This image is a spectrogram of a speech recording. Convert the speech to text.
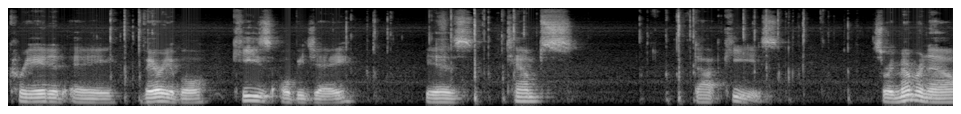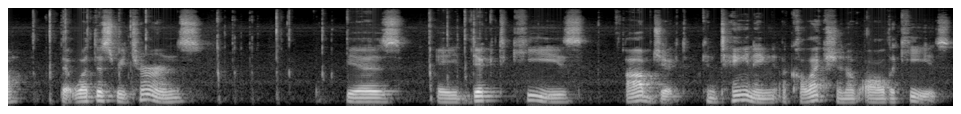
created a variable keys obj is temps dot keys. So remember now that what this returns is a dict keys object containing a collection of all the keys.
